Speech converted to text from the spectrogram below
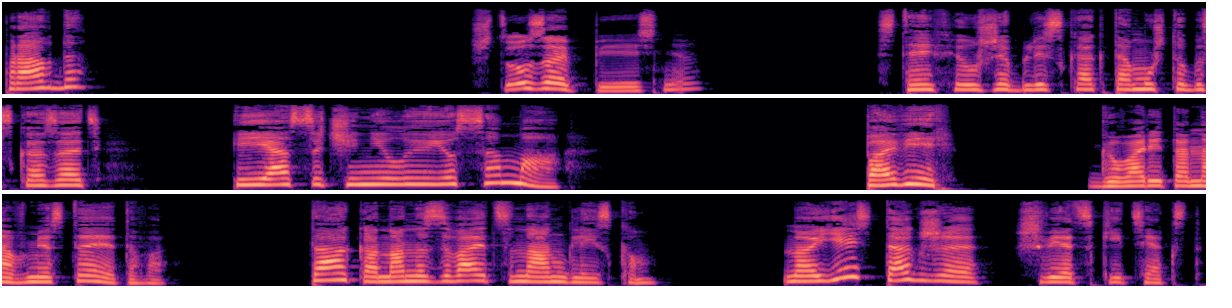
Правда? Что за песня? Стефи уже близка к тому, чтобы сказать «Я сочинила ее сама». «Поверь», — говорит она вместо этого. Так она называется на английском. Но есть также шведский текст.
